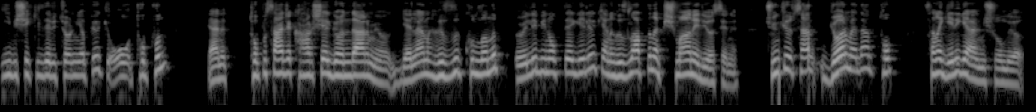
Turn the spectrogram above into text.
iyi bir şekilde return yapıyor ki o topun yani topu sadece karşıya göndermiyor. Gelen hızı kullanıp öyle bir noktaya geliyor ki yani hızlı attığına pişman ediyor seni. Çünkü sen görmeden top sana geri gelmiş oluyor.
